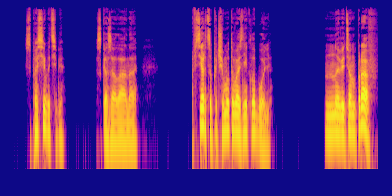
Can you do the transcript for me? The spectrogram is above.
— Спасибо тебе, — сказала она. В сердце почему-то возникла боль. Но ведь он прав.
